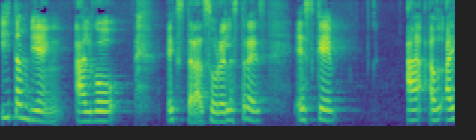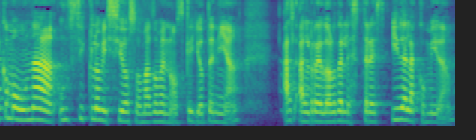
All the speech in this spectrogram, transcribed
Y también algo extra sobre el estrés es que hay como una, un ciclo vicioso más o menos que yo tenía alrededor del estrés y de la comida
